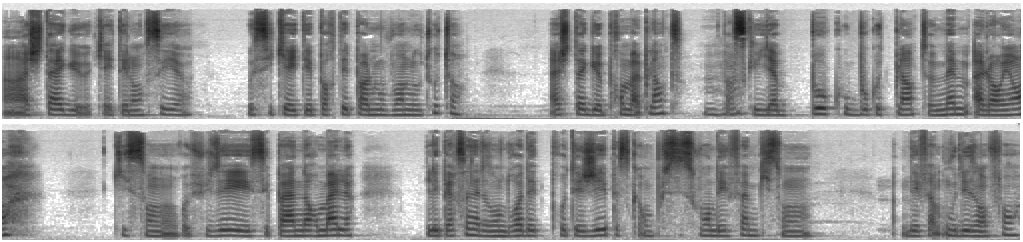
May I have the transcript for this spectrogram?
un hashtag qui a été lancé aussi, qui a été porté par le mouvement Nous Toutes. Hashtag Prends ma plainte, Mhm. parce qu'il y a beaucoup, beaucoup de plaintes, même à Lorient, qui sont refusées et c'est pas normal. Les personnes, elles ont le droit d'être protégées parce qu'en plus, c'est souvent des femmes qui sont, des femmes ou des enfants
